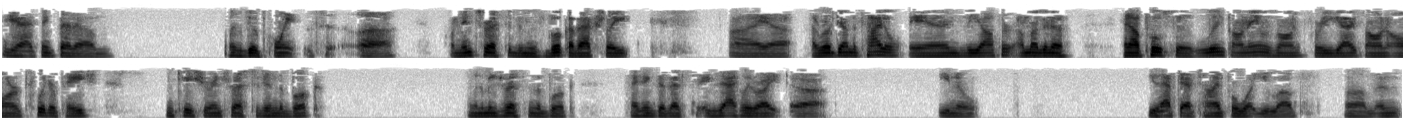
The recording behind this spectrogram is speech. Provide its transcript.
yeah. I think that um was a good point. Uh, I'm interested in this book. I've actually I uh, I wrote down the title and the author. I'm not gonna and I'll post a link on Amazon for you guys on our Twitter page in case you're interested in the book. And I'm interested in the book. I think that that's exactly right. Uh, you know, you have to have time for what you love. Um, and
